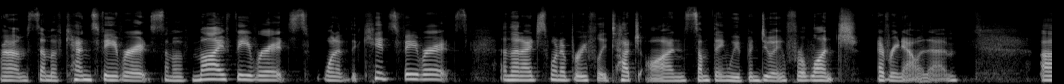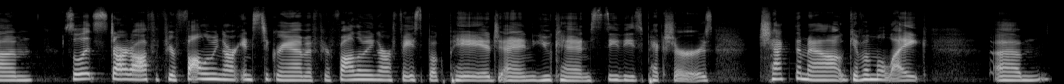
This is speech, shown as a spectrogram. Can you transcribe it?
Um, some of Ken's favorites, some of my favorites, one of the kids' favorites, and then I just want to briefly touch on something we've been doing for lunch every now and then. Um, so let's start off. If you're following our Instagram, if you're following our Facebook page, and you can see these pictures, check them out, give them a like. Um,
